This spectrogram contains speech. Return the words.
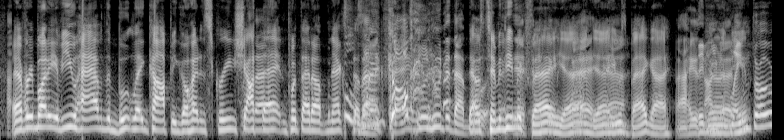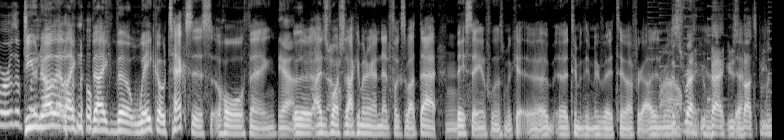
Everybody, if you have the bootleg copy, go ahead and screenshot that, and put that up next to that. that Who, who did that? That was Timothy Yeah, McVeigh. Timothy Yeah, yeah, he was bad guy. He was Did not you good. flamethrower the Do you place? know that I like don't know. like the Waco, Texas whole thing? Yeah. uh, I just watched a documentary on Netflix about that. Hmm. They say influenced McKay, uh, uh, Timothy McVeigh too. I forgot. I didn't realize. this record Yeah. bag is Yeah. about to be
